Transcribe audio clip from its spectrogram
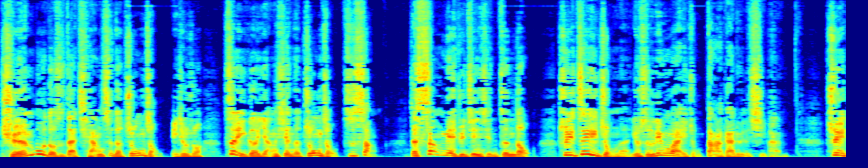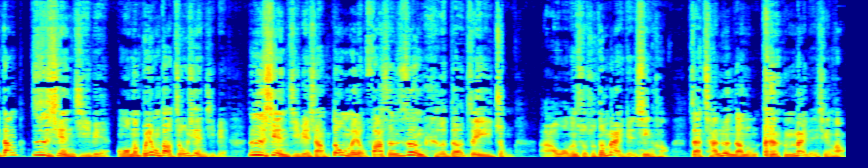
全部都是在强势的中轴，也就是说这个阳线的中轴之上，在上面去进行争斗。所以这种呢，又是另外一种大概率的洗盘。所以，当日线级别，我们不用到周线级别，日线级别上都没有发生任何的这一种啊，我们所说的卖点信号，在缠论当中 卖点信号，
